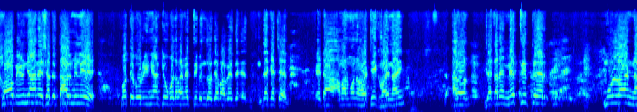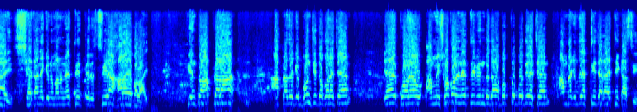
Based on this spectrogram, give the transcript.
সব ইউনিয়নের সাথে তাল মিলিয়ে ফতেপুর ইউনিয়নকে উপজেলা নেতৃবৃন্দ যেভাবে দেখেছেন এটা আমার মনে হয় ঠিক হয় নাই। কারণ যেখানে নেতৃত্বের মূল্যায়ন নাই, সেখানে কিন্তু মানুষ নেতৃত্বের শ্রিয়া হারায় পালায় কিন্তু আপনারা, আপনাদেরকে বঞ্চিত করেছেন। এরপরেও আমি সকল নেতৃবৃন্দ যারা বক্তব্য দিয়েছেন, আমরা কিন্তু একটি জায়গায় ঠিক আছি।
